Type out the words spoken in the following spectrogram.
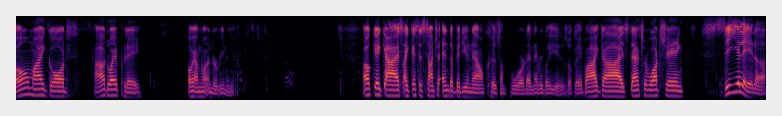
Oh my god. How do I play? Oh, I'm not in the arena yet. Okay, guys, I guess it's time to end the video now because I'm bored and everybody is. Okay, bye, guys. Thanks for watching. See you later.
